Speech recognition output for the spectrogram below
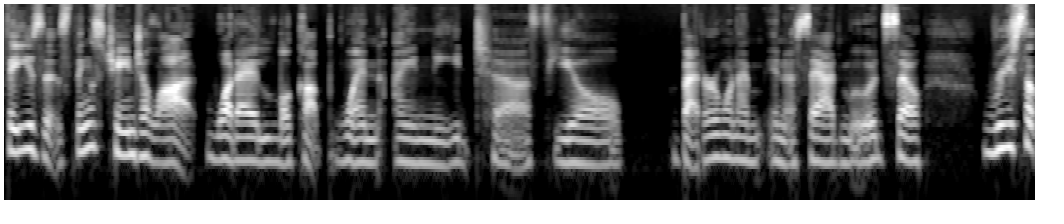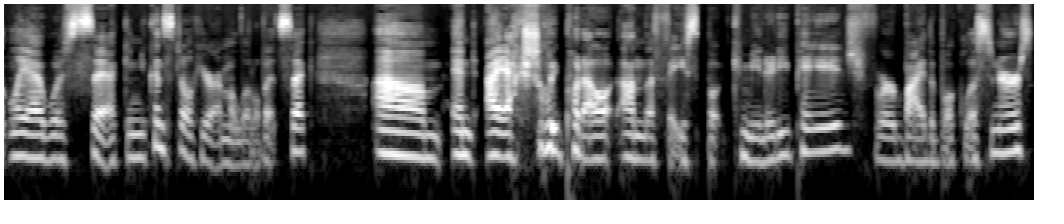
phases. Things change a lot. What I look up when I need to feel better when I'm in a sad mood. So recently I was sick, and you can still hear I'm a little bit sick. Um, and I actually put out on the Facebook community page for Buy the Book listeners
